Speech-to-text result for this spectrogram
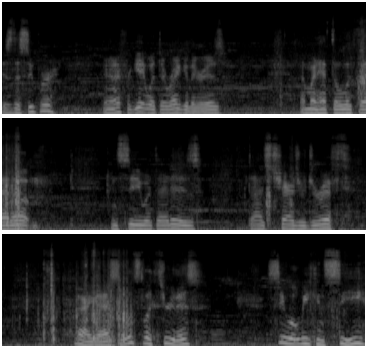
is the super. And I forget what the regular is. I might have to look that up and see what that is. Dodge Charger Drift. All right, guys, so let's look through this, see what we can see.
